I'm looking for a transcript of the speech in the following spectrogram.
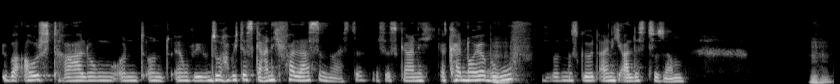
über Ausstrahlung und, und irgendwie, und so habe ich das gar nicht verlassen, weißt du? Das ist gar nicht, gar kein neuer mhm. Beruf, sondern es gehört eigentlich alles zusammen. Mhm.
